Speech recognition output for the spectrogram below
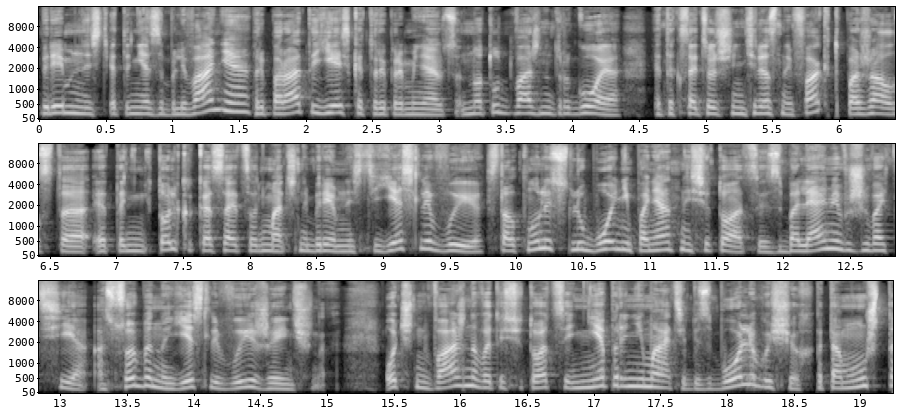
беременность – это не заболевание, препараты есть, которые применяются, но тут важно другое. Это, кстати, очень интересный факт, пожалуйста, это не только касается внематочной беременности. Если вы столкнулись с любой непонятной ситуацией, с болями в животе, особенно если вы женщина, очень важно в этой ситуации не принимать обезболивающих, потому что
